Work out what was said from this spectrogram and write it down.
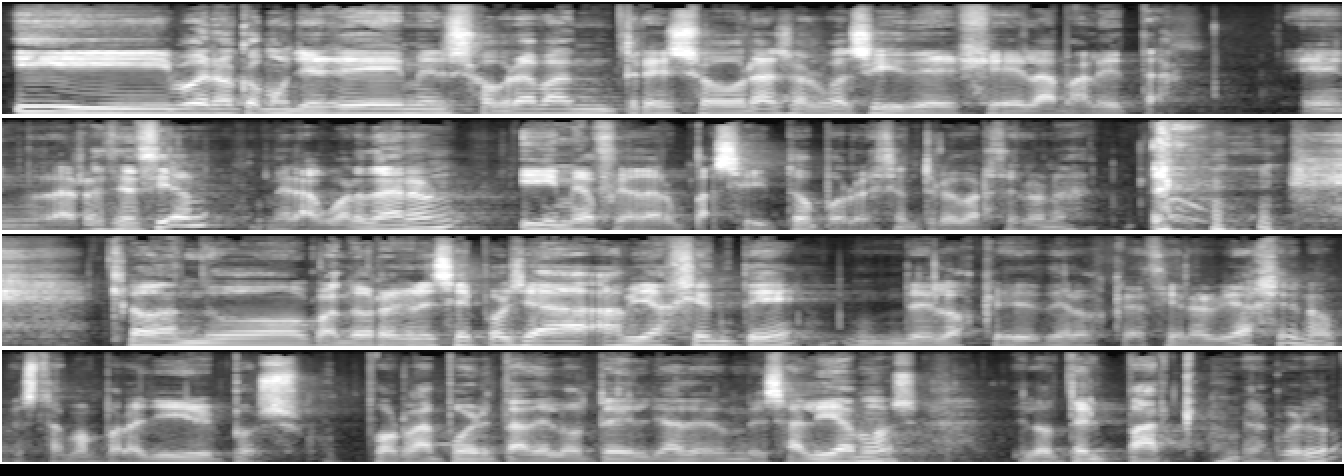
Y bueno, como llegué, me sobraban tres horas o algo así, dejé la maleta en la recepción, me la guardaron y me fui a dar un paseito por el centro de Barcelona. cuando, cuando regresé, pues ya había gente de los que, de los que hacían el viaje, ¿no? Estaban por allí, pues por la puerta del hotel, ya de donde salíamos, del Hotel Park, me acuerdo,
